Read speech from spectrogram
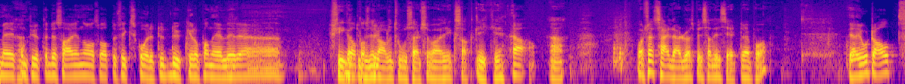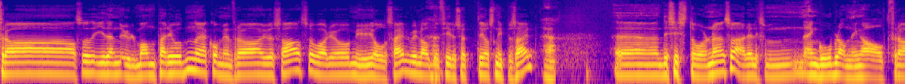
Med computerdesign og også at du fikk skåret ut duker og paneler. eh, Slik at du kunne lage to seil som var eksakt like. Ja, Ja. Hva slags seil er det du har spesialisert deg på? Vi har gjort alt fra altså I den Ullmann-perioden, når jeg kom hjem fra USA, så var det jo mye jolleseil. Vi lagde 74 og snippeseil. Ja. Eh, De siste årene så er det liksom en god blanding av alt fra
